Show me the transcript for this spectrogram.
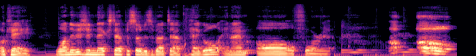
Okay, WandaVision next episode is about to have Peggle, and I'm all for it. Oh, oh,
